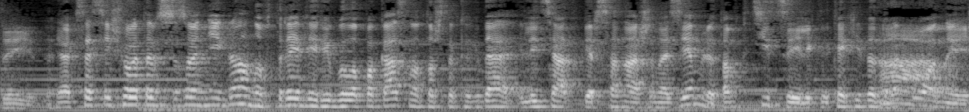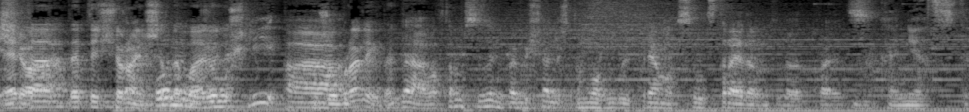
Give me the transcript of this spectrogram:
Да и да. Я, кстати, еще в этом сезоне не играл, но в трейлере было показано то, что когда летят персонажи на землю, там птицы или какие-то драконы А, еще. Это, это еще раньше Драконы добавили. уже ушли, а... Уже убрали их, да? Да, во втором сезоне пообещали, что можно будет прямо с Силдстрайдером туда отправиться. Наконец-то.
